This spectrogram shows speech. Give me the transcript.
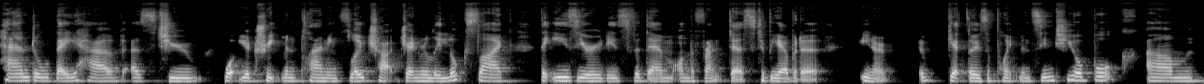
handle they have as to what your treatment planning flowchart generally looks like the easier it is for them on the front desk to be able to you know get those appointments into your book. Um,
